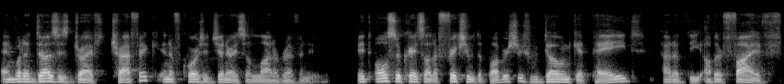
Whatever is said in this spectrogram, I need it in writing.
And what it does is drives traffic. And of course, it generates a lot of revenue. It also creates a lot of friction with the publishers who don't get paid out of the other five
